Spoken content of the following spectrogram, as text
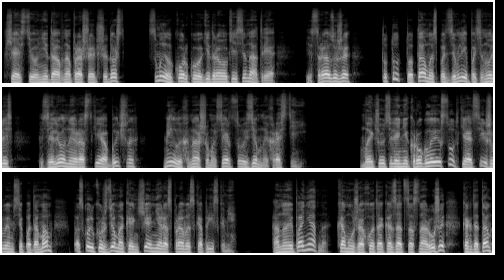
К счастью, недавно прошедший дождь смыл корку гидроокиси натрия, и сразу же то тут, то там из-под земли потянулись зеленые ростки обычных, милых нашему сердцу земных растений. Мы чуть ли не круглые сутки отсиживаемся по домам, поскольку ждем окончания расправы с каприсками. Оно и понятно, кому же охота оказаться снаружи, когда там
